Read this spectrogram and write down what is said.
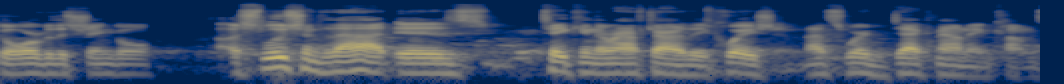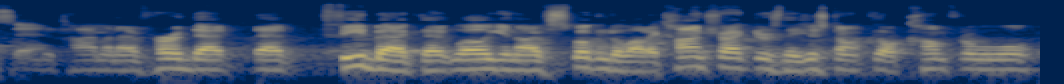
go over the shingle. A solution to that is taking the rafter out of the equation. That's where deck mounting comes in. Time and I've heard that that feedback that well, you know, I've spoken to a lot of contractors, they just don't feel comfortable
